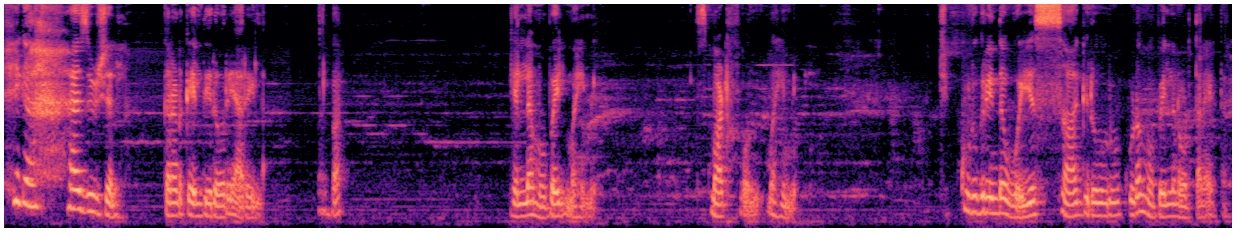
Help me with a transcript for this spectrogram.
ಈಗ ಆ್ಯಸ್ ಯೂಶ್ವಲ್ ಕನ್ನಡಕ ಇಲ್ದಿರೋರು ಯಾರೂ ಇಲ್ಲ, ಅಲ್ವಾ? ಎಲ್ಲ ಮೊಬೈಲ್ ಮಹಿಮೆ, ಸ್ಮಾರ್ಟ್ಫೋನ್ ಮಹಿಮೆ. ಹುಡುಗರಿಂದ ವಯಸ್ಸಾಗಿರೋರು ಕೂಡ ಮೊಬೈಲ್ನ ನೋಡ್ತಾನೆ ಇರ್ತಾರೆ.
